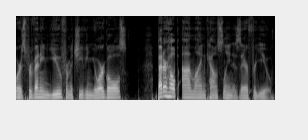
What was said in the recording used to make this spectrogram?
or is preventing you from achieving your goals? BetterHelp Online Counseling is there for you.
